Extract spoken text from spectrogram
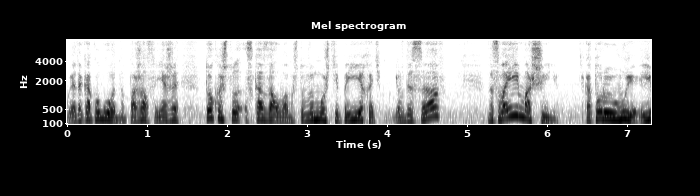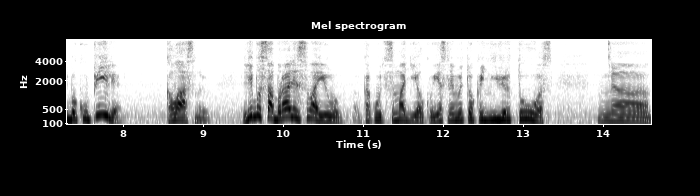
это как угодно, пожалуйста. Я же только что сказал вам, что вы можете приехать в ДСАФ на своей машине, которую вы либо купили, классную, либо собрали свою какую-то самоделку, если вы только не виртуоз, э,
